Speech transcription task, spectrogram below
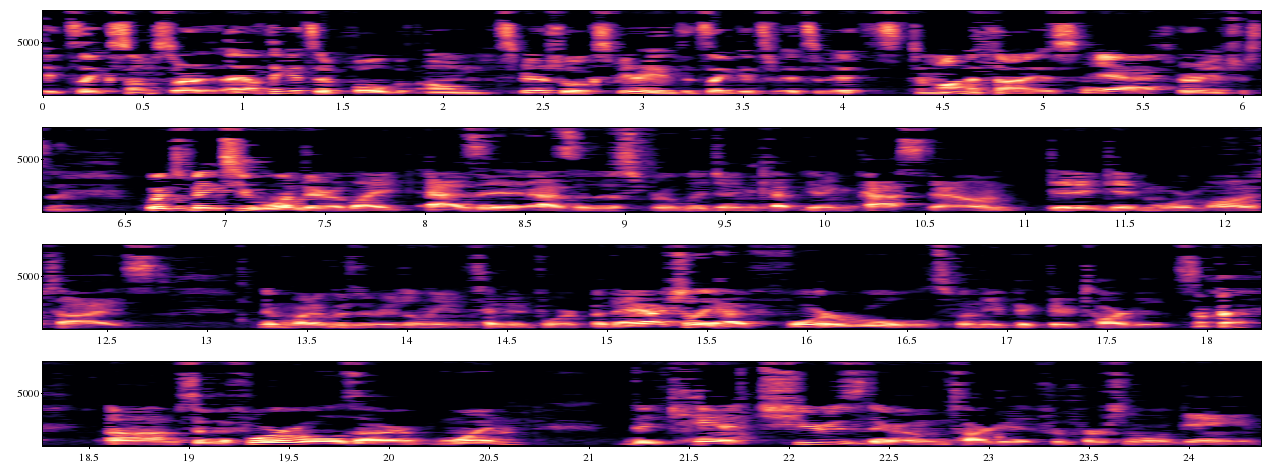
It's like some sort. Of, I don't think it's a full own spiritual experience. It's like it's it's it's to monetize. Yeah. It's very interesting. Which makes you wonder, like, as it as this religion kept getting passed down, did it get more monetized than what it was originally intended for? But they actually have four rules when they pick their targets. Okay. Um, so the four rules are one, they can't choose their own target for personal gain,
